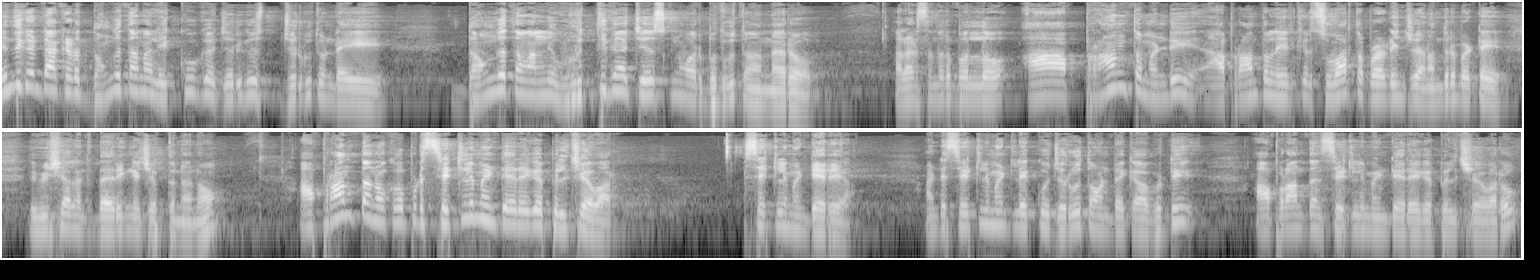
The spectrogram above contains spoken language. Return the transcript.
ఎందుకంటే అక్కడ దొంగతనాలు ఎక్కువగా జరుగు జరుగుతుండయి దొంగతనాల్ని వృత్తిగా చేసుకుని వారు బతుకుతూ ఉన్నారు. అలాంటి సందర్భాల్లో ఆ ప్రాంతం అండి ఆ ప్రాంతంలో ఎక్కడికి సువార్త ప్రకటించాను అందరూ బట్టే ఈ విషయాలు ఎంత ధైర్యంగా చెప్తున్నాను. ఆ ప్రాంతాన్ని ఒకప్పుడు సెటిల్మెంట్ ఏరియాగా పిలిచేవారు. Settlement area. అంటే సెటిల్మెంట్లు ఎక్కువ జరుగుతూ ఉంటాయి కాబట్టి ఆ ప్రాంతాన్ని సెటిల్మెంట్ ఏరియాగా పిలిచేవారు.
